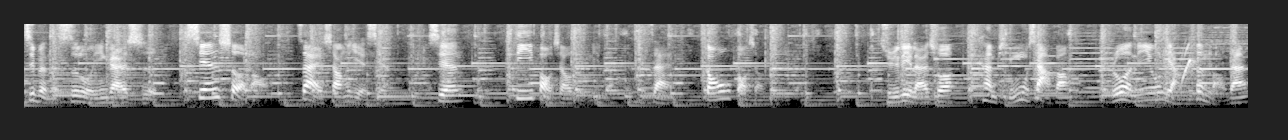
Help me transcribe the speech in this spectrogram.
基本的思路应该是先社保，再商业险，先低报销比例的，再。高报销比例的。举例来说，看屏幕下方，如果您有两份保单，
